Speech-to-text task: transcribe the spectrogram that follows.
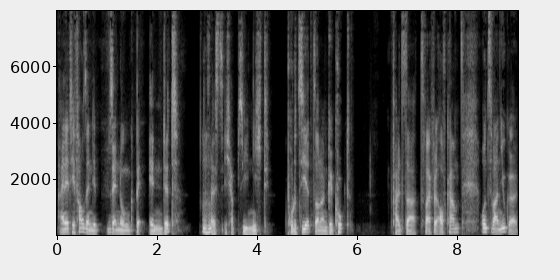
eine TV-Sendung beendet. Das Mhm. heißt, ich habe sie nicht produziert, sondern geguckt, falls da Zweifel aufkamen. Und zwar New Girl.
